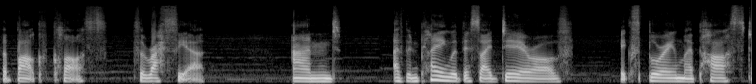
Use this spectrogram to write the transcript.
the bark cloth, the raffia. And I've been playing with this idea of exploring my past,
